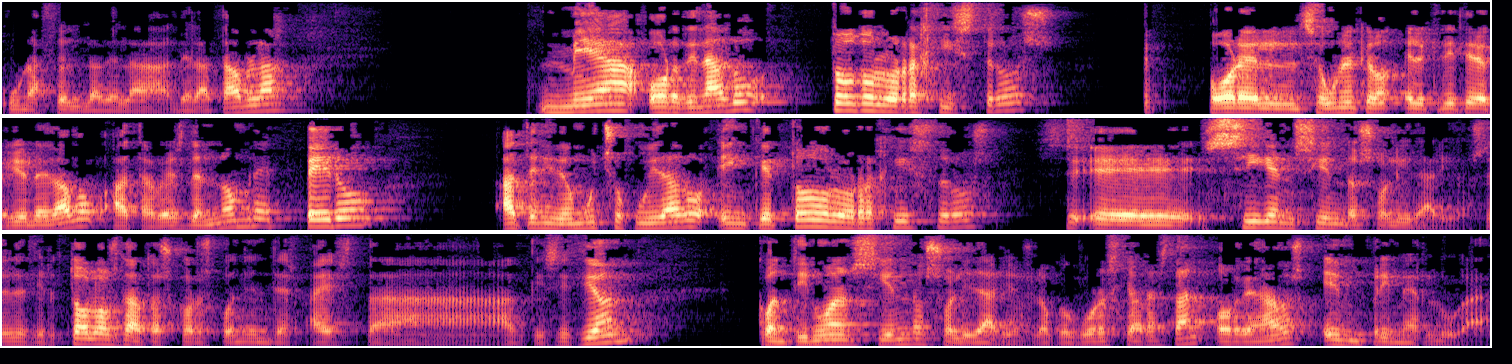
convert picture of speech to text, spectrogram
una celda de la, de la tabla, me ha ordenado todos los registros por el, según el, criterio que yo le he dado, a través del nombre, pero ha tenido mucho cuidado en que todos los registros eh, siguen siendo solidarios. Es decir, todos los datos correspondientes a esta adquisición continúan siendo solidarios. Lo que ocurre es que ahora están ordenados en primer lugar.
